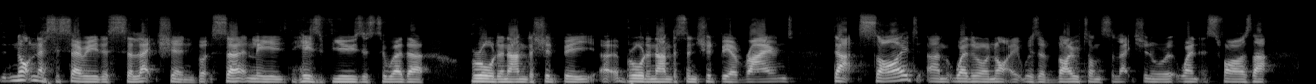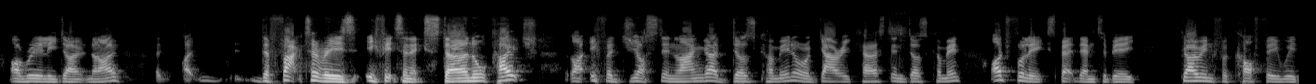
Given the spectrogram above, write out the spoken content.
not necessarily the selection, but certainly his views as to whether Broad and Anderson should be uh, Broad and Anderson should be around that side. Um, whether or not it was a vote on selection or it went as far as that, I really don't know. I, the factor is if it's an external coach, like if a Justin Langer does come in or a Gary Kirsten does come in, I'd fully expect them to be going for coffee with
